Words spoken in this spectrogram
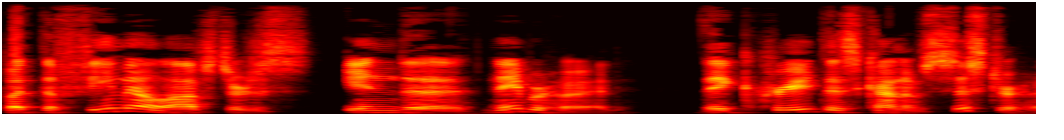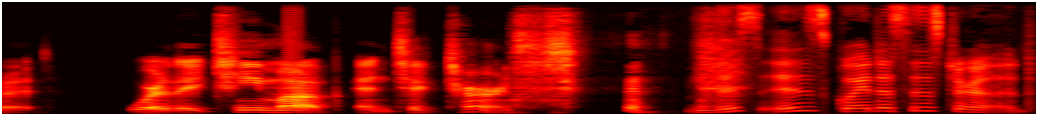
but the female lobsters in the neighborhood, they create this kind of sisterhood where they team up and take turns. this is quite a sisterhood.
